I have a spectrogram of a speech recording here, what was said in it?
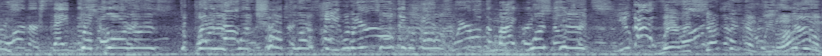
education. border, save the the children. border is the What border is when Trump left Hey. What are you talking about? Where are the migrant What children? You guys We're accepting them. We No, love them.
